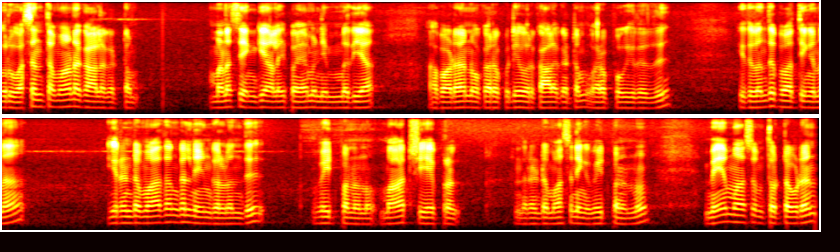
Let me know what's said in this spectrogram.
ஒரு வசந்தமான காலகட்டம். மனசு எங்கேயும் அலைப்பாயாமல் நிம்மதியாக அப்பாடான்னு உட்காரக்கூடிய ஒரு காலகட்டம் வரப்போகிறது. இது வந்து பார்த்திங்கன்னா இரண்டு மாதங்கள் நீங்கள் வந்து வெயிட் பண்ணணும். மார்ச் ஏப்ரல் இந்த ரெண்டு மாதம் நீங்கள் வெயிட் பண்ணணும். மே மாதம் தொட்டவுடன்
